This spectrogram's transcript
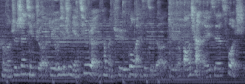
可能是申请者，就尤其是年轻人，他们去购买自己的这个房产的一些措施。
